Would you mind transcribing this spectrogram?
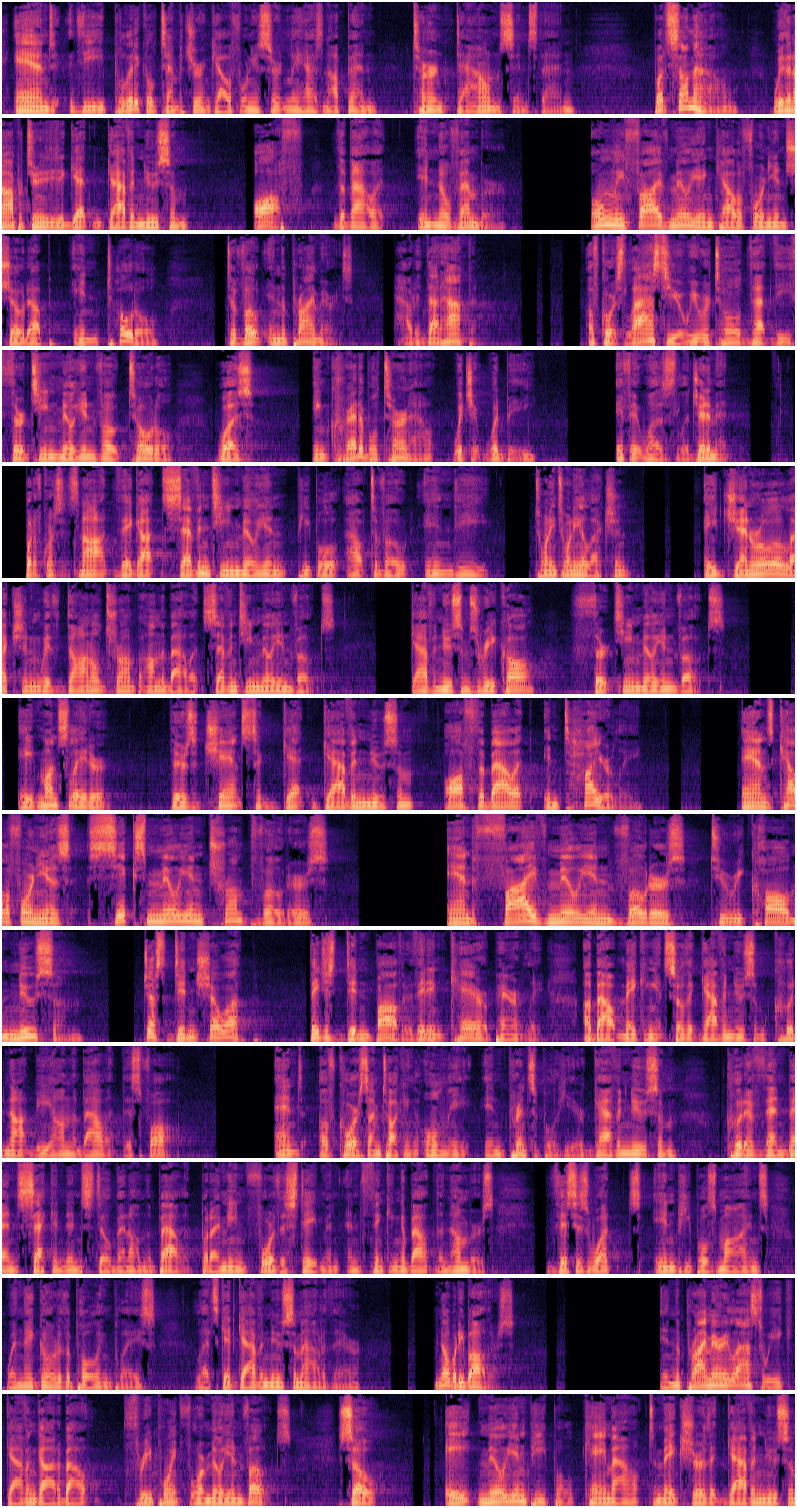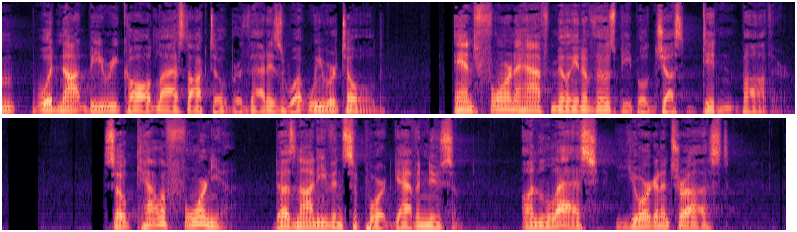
And the political temperature in California certainly has not been turned down since then. But somehow, with an opportunity to get Gavin Newsom off the ballot in November, only 5 million Californians showed up in total to vote in the primaries. How did that happen? Of course, last year we were told that the 13 million vote total was incredible turnout, which it would be if it was legitimate. But of course, it's not. They got 17 million people out to vote in the 2020 election, a general election with Donald Trump on the ballot, 17 million votes. Gavin Newsom's recall, 13 million votes. Eight months later, there's a chance to get Gavin Newsom off the ballot entirely. And California's 6 million Trump voters and 5 million voters to recall Newsom just didn't show up. They just didn't bother. They didn't care, apparently, about making it so that Gavin Newsom could not be on the ballot this fall. And of course, I'm talking only in principle here. Gavin Newsom could have then been second and still been on the ballot. But I mean, for the statement and thinking about the numbers, this is what's in people's minds when they go to the polling place. Let's get Gavin Newsom out of there. Nobody bothers. In the primary last week, Gavin got about 3.4 million votes. So 8 million people came out to make sure that Gavin Newsom would not be recalled last October. That is what we were told. And 4.5 million of those people just didn't bother. So California does not even support Gavin Newsom unless you're going to trust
